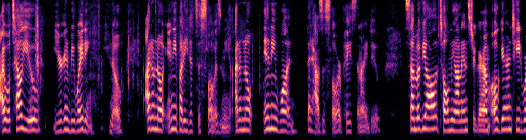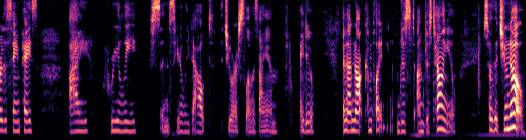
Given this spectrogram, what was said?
I will tell you, you're going to be waiting. You know, I don't know anybody that's as slow as me. I don't know anyone that has a slower pace than I do. Some of y'all have told me on Instagram, oh, guaranteed we're the same pace. I really sincerely doubt that you are as slow as I am. I do. And I'm not complaining. I'm just I'm just telling you so that you know,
